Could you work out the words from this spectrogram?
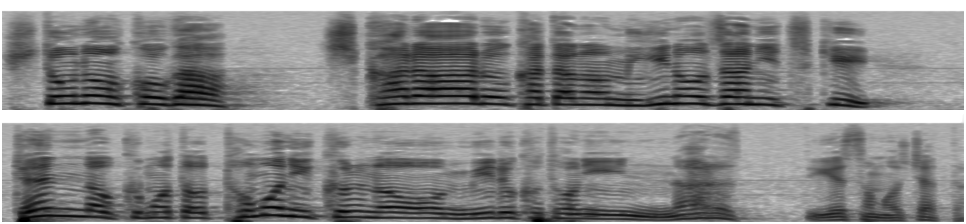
人の子が力ある方の右の座につき、天の雲と共に来るのを見ることになるってイエス様おっしゃった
